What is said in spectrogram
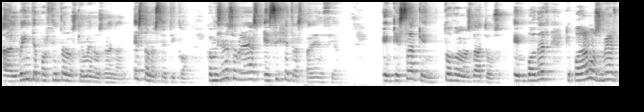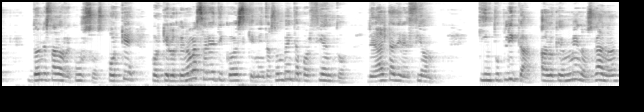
al 20% de los que menos ganan. Esto no es ético. Comisiones Obreras exige transparencia en que saquen todos los datos, en poder que podamos ver dónde están los recursos. ¿Por qué? Porque lo que no va a ser ético es que mientras un 20% de alta dirección quintuplica a lo que menos ganan,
